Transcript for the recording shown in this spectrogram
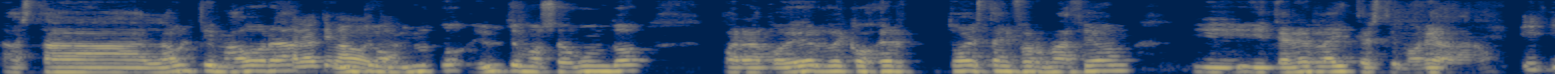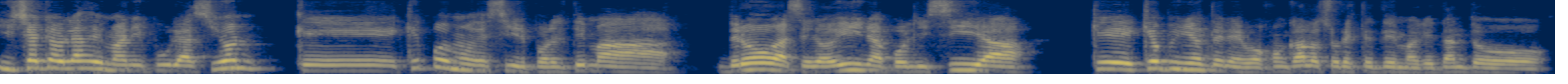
hasta la última hora, el último minuto, el último segundo para poder recoger toda esta información y, y tenerla ahí testimoniada. ¿no? Y, ya que hablas de manipulación, ¿qué, podemos decir por el tema drogas, heroína, policía? ¿Qué, opinión tenés vos, Juan Carlos, sobre este tema que tanto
